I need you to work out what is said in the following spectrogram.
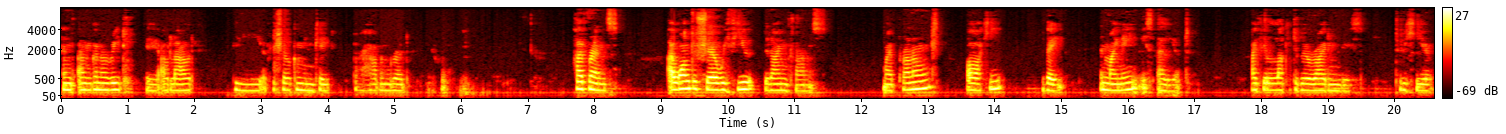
and I'm gonna read uh, out loud the official communique that I haven't read before. Hi friends, I want to share with you that I'm trans. My pronouns are he, they, and my name is Elliot. I feel lucky to be writing this, to be here,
